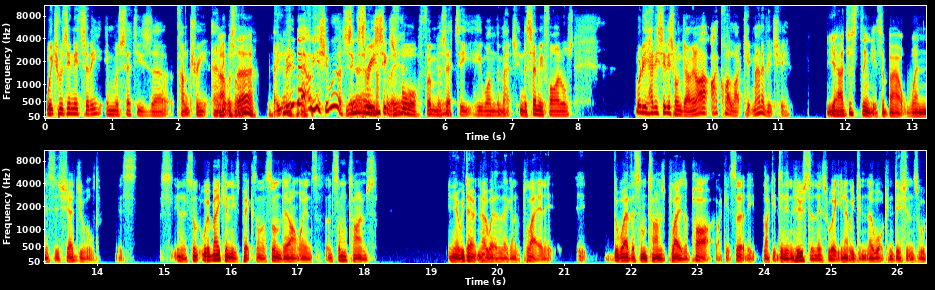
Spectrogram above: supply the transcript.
which was in Italy, in Musetti's uh, country. And I was, was there. On, you there. Oh, yes, you were. 6 3, 6 4 for Musetti. He won the match in the semi finals. What do you, how do you see this one going? I, I quite like Kekmanovic here. Yeah, I just think it's about when this is scheduled. It's, you know, so we're making these picks on a Sunday, aren't we? And, and sometimes, you know, we don't know whether they're going to play, and it the weather sometimes plays a part, like it certainly like it did in Houston this week. You know, we didn't know what conditions were,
